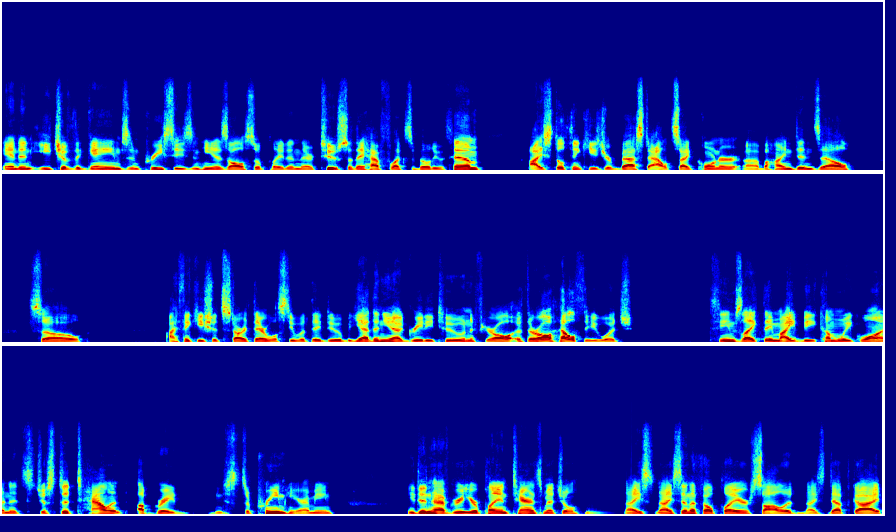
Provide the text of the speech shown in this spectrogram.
And in each of the games in preseason, he has also played in there too. So they have flexibility with him. I still think he's your best outside corner uh, behind Denzel. So I think he should start there. We'll see what they do. But yeah, then you have Greedy too. And if you're all if they're all healthy, which seems like they might be come week one, it's just a talent upgrade supreme here. I mean, you didn't have Greedy. You're playing Terrance Mitchell, nice, nice NFL player, solid, nice depth guy,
